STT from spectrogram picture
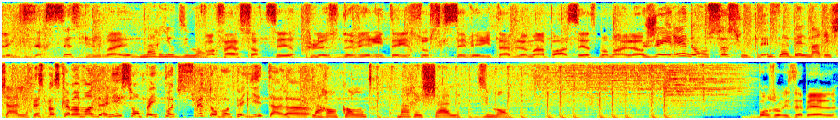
L'exercice lui-même Mario Dumont. va faire sortir plus de vérité sur ce qui s'est véritablement passé à ce moment-là. Gérez donc ça, s'il vous plaît. Isabelle Maréchal. Mais c'est parce qu'à un moment donné, si on paye pas tout de suite, on va payer tout à l'heure. La rencontre, Maréchal Dumont. Bonjour Isabelle.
